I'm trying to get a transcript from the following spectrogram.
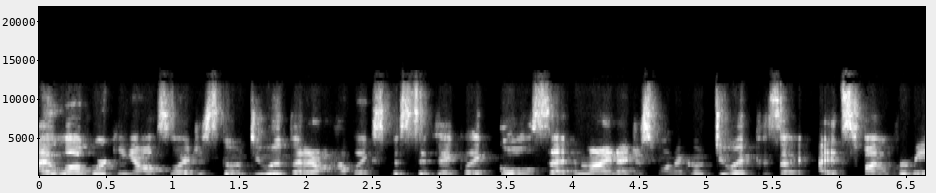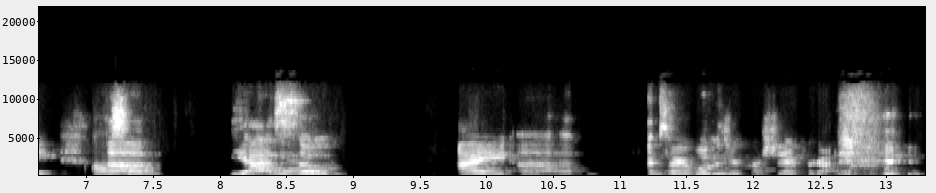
i love working out so i just go do it but i don't have like specific like goals set in mind i just want to go do it because I, I, it's fun for me awesome. Um, yeah, yeah, so i um i'm sorry what was your question i forgot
